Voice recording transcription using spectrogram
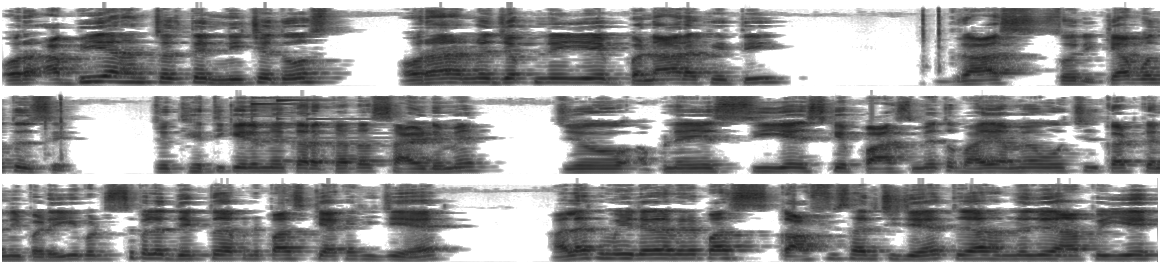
और अभी यार हम चलते हैं नीचे दोस्त। और हमने जो अपने ये बना रखी थी ग्रास सॉरी क्या बोलते उसे? जो खेती के लिए हमने कर रखा था साइड में, जो अपने ये सी है इसके पास में। तो भाई, हमें वो चीज़ कट करनी पड़ेगी। बट उससे पहले देखते हैं अपने पास क्या क्या चीज़ें हैं। हालाँकि मुझे लग रहा है मेरे पास काफ़ी सारी चीज़ें हैं। तो यार, हमने जो यहाँ पे ये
